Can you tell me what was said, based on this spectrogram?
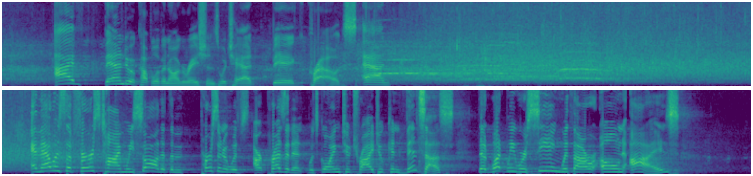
I've been to a couple of inaugurations which had big crowds. And And that was the first time we saw that the person who was our president was going to try to convince us that what we were seeing with our own eyes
